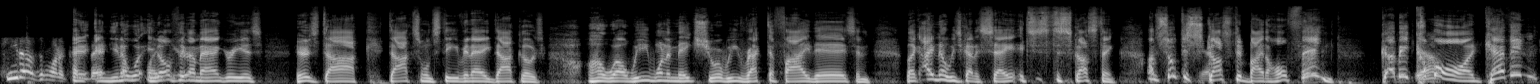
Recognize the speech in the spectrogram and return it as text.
He doesn't want to come And, back. and you know what? You don't play think. I'm angry is here's Doc. Doc's on Stephen A. Doc goes, Oh, well, we want to make sure we rectify this. And like, I know he's got to say it. It's just disgusting. I'm so disgusted by the whole thing. I mean, come Yeah. on, Kevin.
